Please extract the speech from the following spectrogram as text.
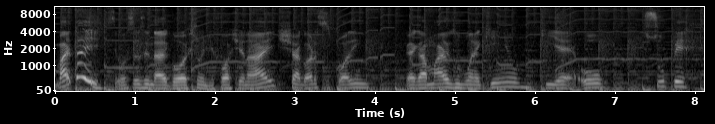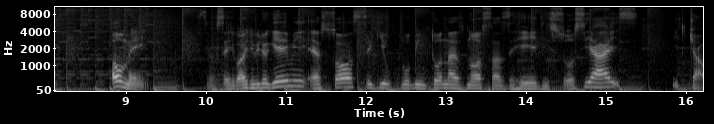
Mas tá aí, se vocês ainda gostam de Fortnite, agora vocês podem pegar mais um bonequinho que é o Super Homem. Se vocês gostam de videogame, é só seguir o clube em todas as nossas redes sociais. E tchau.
